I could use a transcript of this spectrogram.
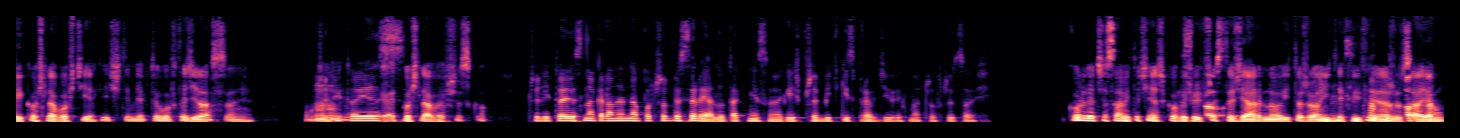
e, e, koślawości jakiejś w tym, jak to było wtedy Lasso, nie? Mhm. Czyli To jest- jak koślawe wszystko. Czyli to jest nagrane na potrzeby serialu, tak? Nie są jakieś przebitki z prawdziwych meczów czy coś. Kurde, czasami to ciężko wyczuć przez to ziarno i to, że oni te Mhm. filtry narzucają.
